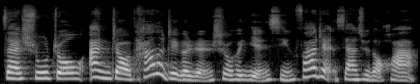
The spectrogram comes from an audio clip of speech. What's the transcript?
在书中按照她的这个人设和言行发展下去的话，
